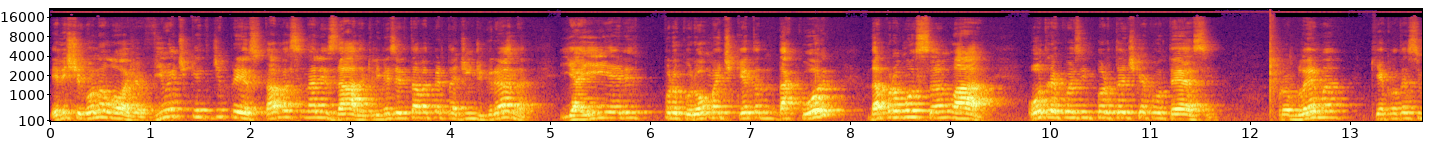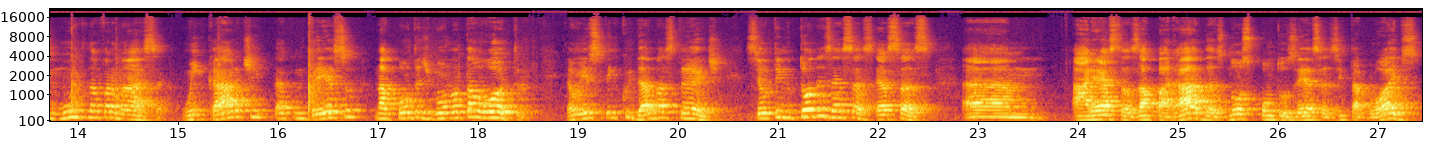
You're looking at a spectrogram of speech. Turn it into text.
Ele chegou na loja, viu a etiqueta de preço, estava sinalizada, aquele mês ele estava apertadinho de grana, e aí ele procurou uma etiqueta da cor da promoção lá. Outra coisa importante que acontece, problema que acontece muito na farmácia, o encarte está com preço, na ponta de gôndola está outro. Então isso tem que cuidar bastante. Se eu tenho todas essas, essas um, arestas aparadas nos pontos extras e tabloides,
